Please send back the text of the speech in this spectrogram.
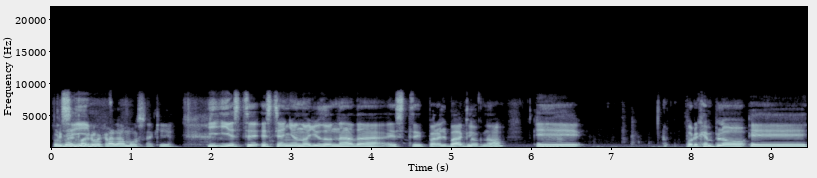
por Sí. más no paramos aquí. Y, y este, este año no ayudó nada este, para el backlog, ¿no? Eh, por ejemplo, eh,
